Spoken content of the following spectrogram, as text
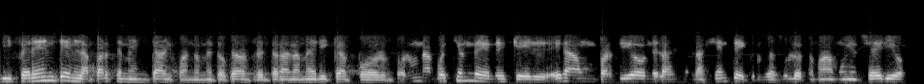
diferente en la parte mental cuando me tocaba enfrentar al América por, por una cuestión de, que era un partido donde la, gente de Cruz Azul lo tomaba muy en serio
